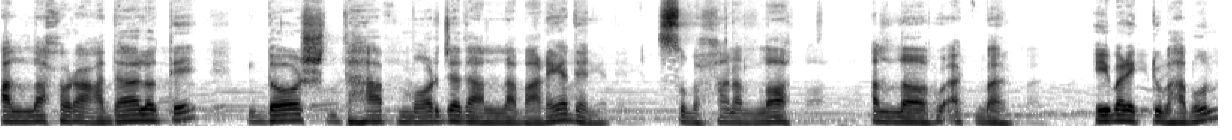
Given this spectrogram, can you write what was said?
আল্লাহর আদালতে দশ ধাপ মর্যাদা আল্লাহ বাড়াইয়া দেন। সুবহান আল্লাহ আল্লাহ আকবার। এবার একটু ভাবুন,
